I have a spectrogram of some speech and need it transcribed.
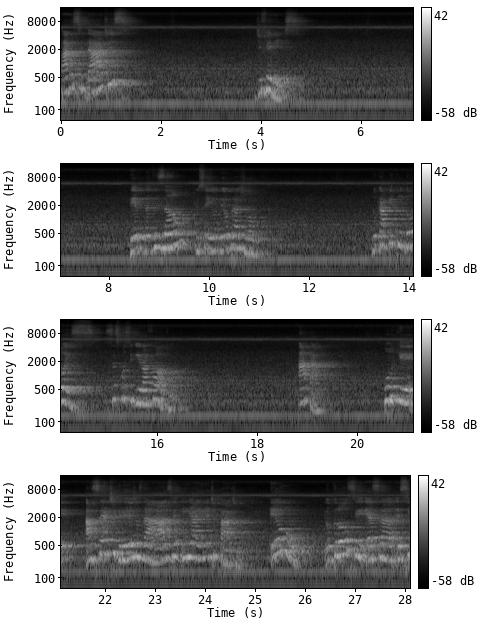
para cidades diferentes. Dentro da visão que o Senhor deu para João. No capítulo 2, vocês conseguiram a foto? Ah, tá. Porque as sete igrejas da Ásia e a ilha de Pátimo. Eu, eu trouxe essa, esse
